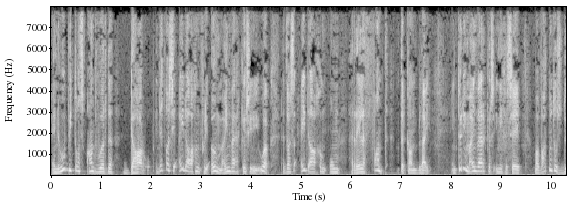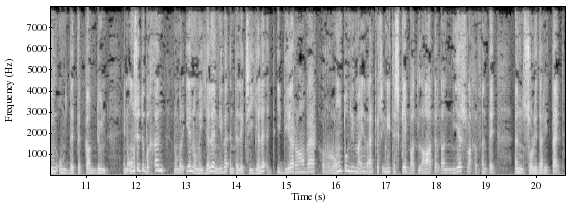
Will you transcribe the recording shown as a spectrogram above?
en hoe bied ons antwoorde daarop? En dit was die uitdaging vir die ou mynwerkers hierdie ook. Dit was 'n uitdaging om relevant te kan bly. En toe die mynwerkers unie gesê, maar wat moet ons doen om dit te kan doen? En ons het toe begin nommer 1 om 'n hele nuwe intellektuele idee raamwerk rondom die mynwerkers unie te skep wat later dan neerslag gevind het in solidariteit.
